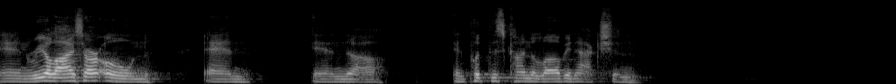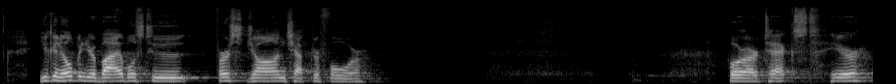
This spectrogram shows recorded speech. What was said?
and realize our own and, and, uh, and put this kind of love in action. You can open your Bibles to 1 John chapter 4 for our text here.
